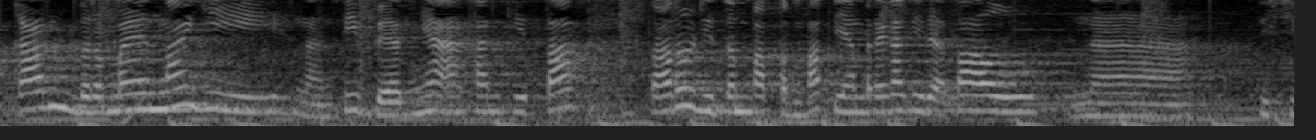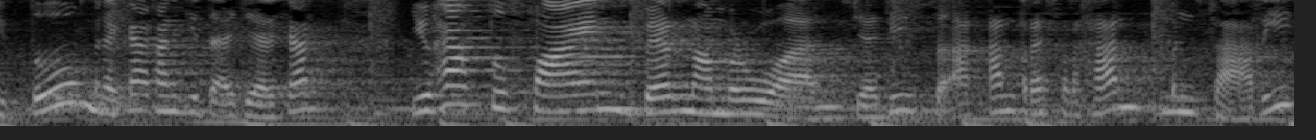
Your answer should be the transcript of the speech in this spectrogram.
akan bermain lagi. Nanti bearnya akan kita taruh di tempat-tempat yang mereka tidak tahu. Nah, di situ mereka akan kita ajarkan you have to find bear number one. Jadi seakan terserhan mencari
